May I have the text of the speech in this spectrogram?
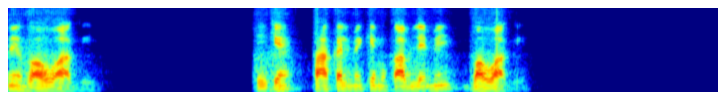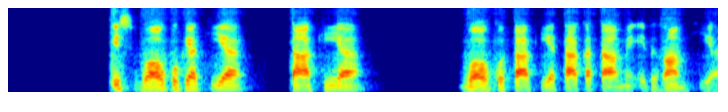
میں واؤ آ گئی۔ ٹھیک ہے؟ فا کلمے کے مقابلے میں واؤ آ گئی۔ اس واؤ کو کیا کیا؟ تا کیا۔ واؤ کو تا کیا، تا کا تا میں ادغام کیا۔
